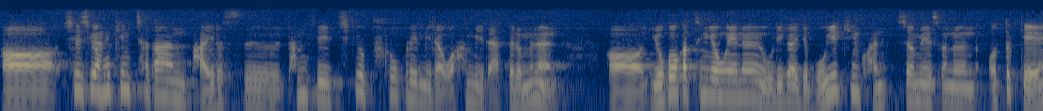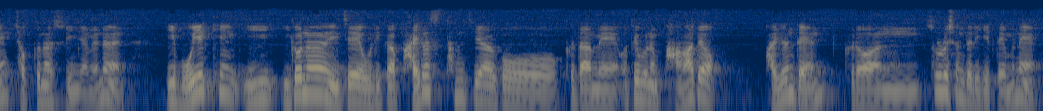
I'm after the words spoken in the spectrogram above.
어, 실시간 해킹 차단 바이러스 탐지 치료 프로그램이라고 합니다. 그러면은 어, 요거 같은 경우에는 우리가 이제 모이킹 관점에서는 어떻게 접근할 수 있냐면은 이 모이킹 이 이거는 이제 우리가 바이러스 탐지하고 그 다음에 어떻게 보면 방화벽 관련된 그런 솔루션들이기 때문에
